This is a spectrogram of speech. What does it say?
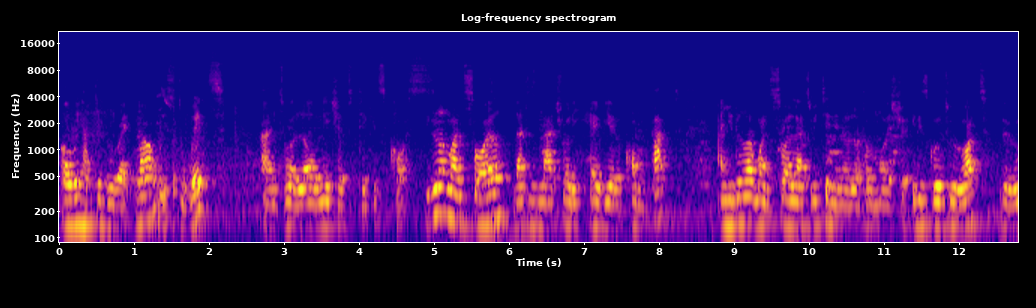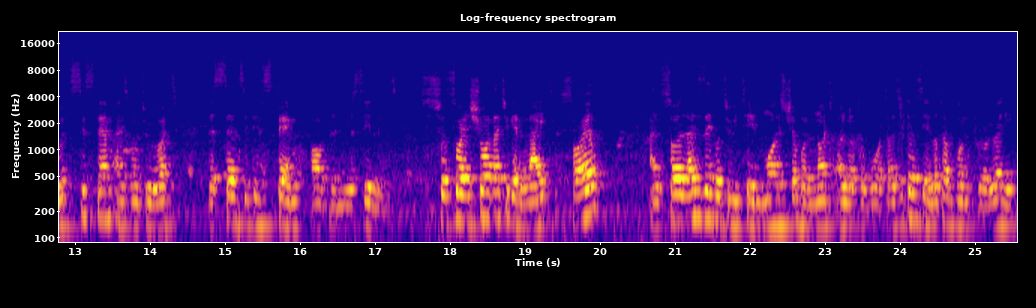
All we have to do right now is to wait and to allow nature to take its course. You do not want soil that is naturally heavy and compact and you do not want soil that's retaining a lot of moisture. It is going to rot the root system and it's going to rot the sensitive stem of the new seedlings. So, so ensure that you get light soil and soil that is able to retain moisture but not a lot of water. As you can see a lot have gone through already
